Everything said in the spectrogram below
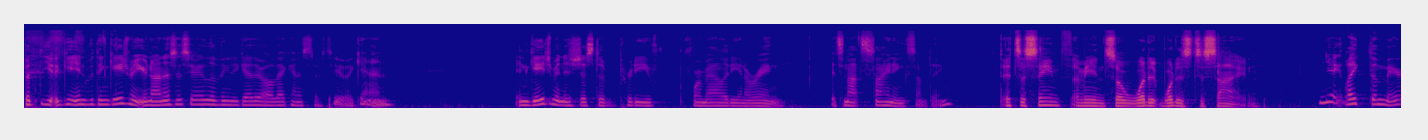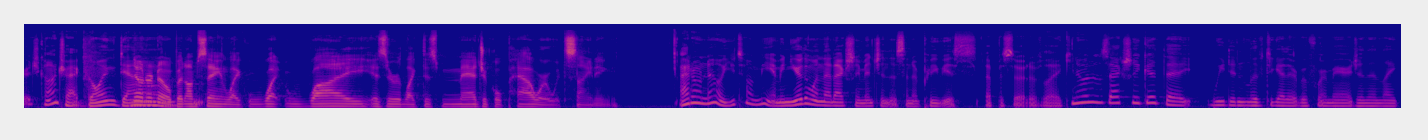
But the, again, with engagement, you're not necessarily living together, all that kind of stuff, too. Again, engagement is just a pretty formality in a ring. It's not signing something. It's the same. Th- I mean, so what? it- What is to sign? Yeah, like the marriage contract going down. No, no, no. But I'm saying, like, what? Why is there like this magical power with signing? I don't know. You tell me. I mean, you're the one that actually mentioned this in a previous episode of like, you know, it was actually good that we didn't live together before marriage and then like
